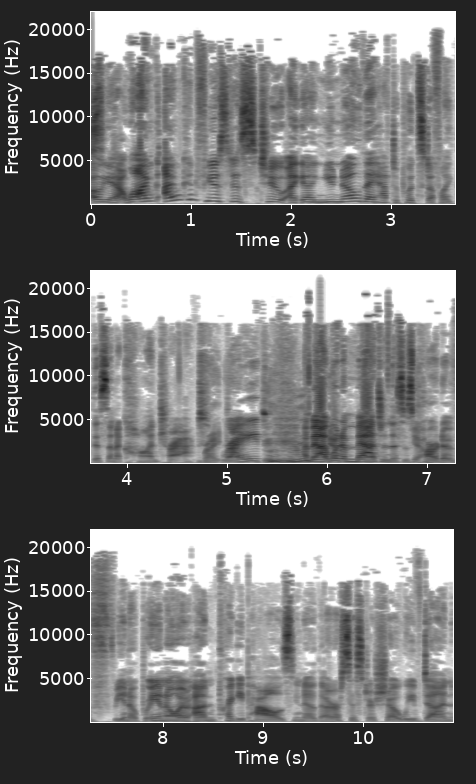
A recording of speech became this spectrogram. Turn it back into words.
Oh yeah. Well, I'm I'm confused as to I, you know they have to put stuff like this in a contract, right? Right. Mm-hmm. I mean, I yeah. would imagine this is yeah. part of you know you know on Preggy Pals, you know, our sister show, we've done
